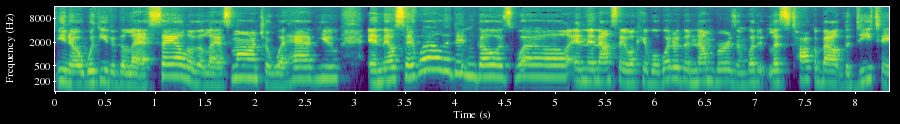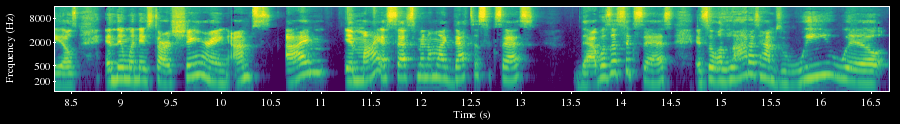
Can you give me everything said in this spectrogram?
you know, with either the last sale or the last launch or what have you. And they'll say, well, it didn't go as well. And then I'll say, okay, well, what are the numbers and what? Let's talk about the details. And then when they start sharing, I'm I'm in my assessment, I'm like, that's a success. That was a success. And so a lot of times we will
